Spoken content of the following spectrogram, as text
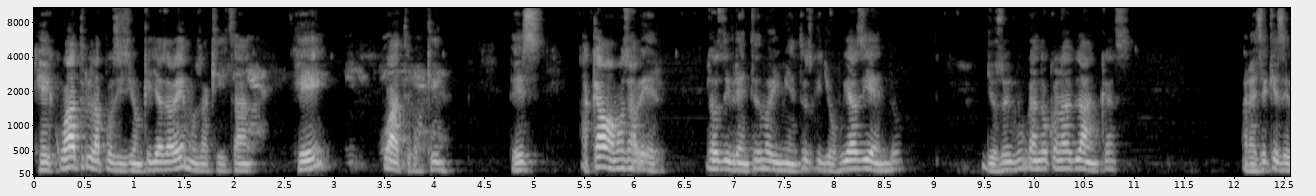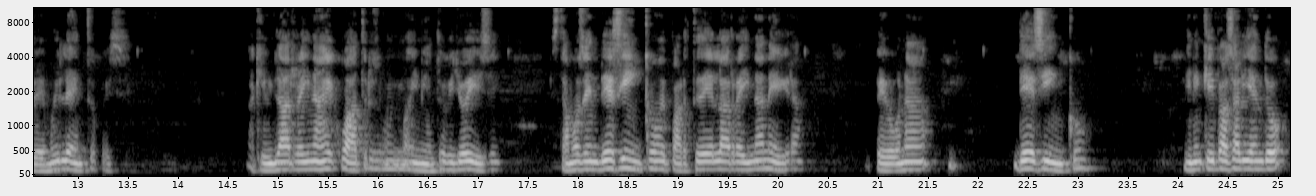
G4, la posición que ya sabemos. Aquí está G4, aquí. Entonces, acá vamos a ver los diferentes movimientos que yo fui haciendo. Yo estoy jugando con las blancas. Parece que se ve muy lento, pues. Aquí la reina G4 es un movimiento que yo hice. Estamos en D5 de parte de la reina negra peona D5, miren que va saliendo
